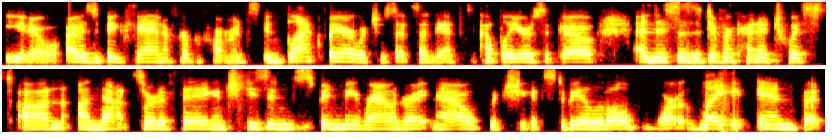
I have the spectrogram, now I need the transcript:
you know, I was a big fan of her performance in Black Bear, which was at Sundance a couple years ago, and this is a different kind of twist on on that sort of thing. And she's in Spin Me Round right now, which she gets to be a little more light in. But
